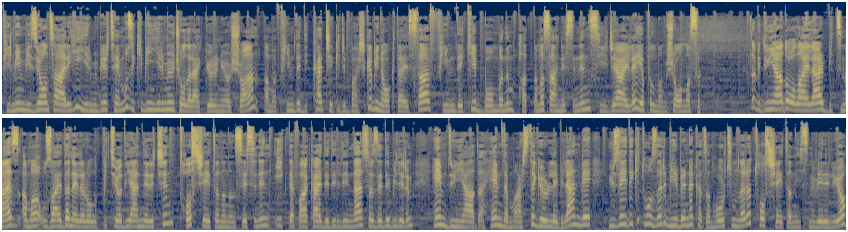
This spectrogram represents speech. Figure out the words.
Filmin vizyon tarihi 21 Temmuz 2023 olarak görünüyor şu an ama filmde dikkat çekici başka bir nokta ise filmdeki bombanın patlama sahnesinin CGI ile yapılmamış olması. Tabi dünyada olaylar bitmez ama uzayda neler olup bitiyor diyenler için toz şeytanının sesinin ilk defa kaydedildiğinden söz edebilirim. Hem dünyada hem de Mars'ta görülebilen ve yüzeydeki tozları birbirine katan hortumlara toz şeytanı ismi veriliyor.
